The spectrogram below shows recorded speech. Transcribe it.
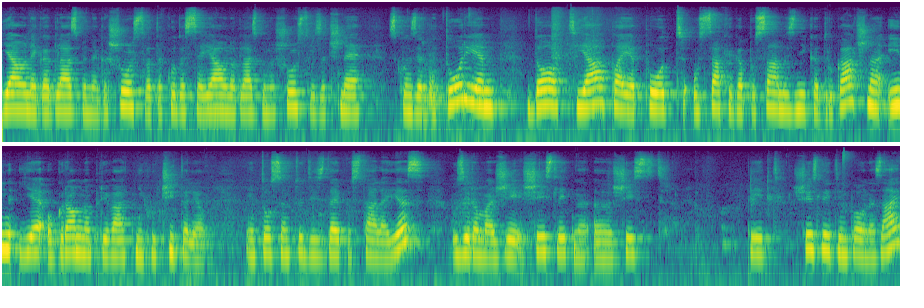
javnega glasbenega šolstva, tako da se javno glasbeno šolstvo začne s konzervatorijem, do tja pa je pot vsakega posameznika drugačna in je ogromno privatnih učiteljev. In to sem tudi zdaj postala jaz, oziroma že šest let, na- eh, šest, pet, šest let in pol nazaj.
